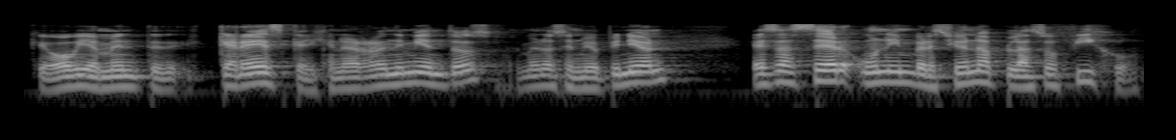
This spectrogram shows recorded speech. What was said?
que obviamente crezca y genere rendimientos, al menos en mi opinión, es hacer una inversión a plazo fijo.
